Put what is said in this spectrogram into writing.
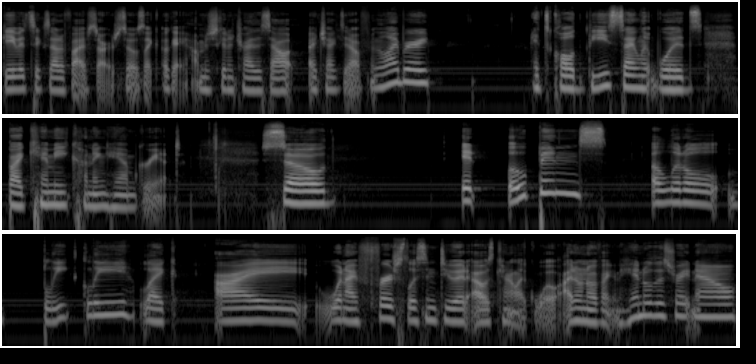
gave it six out of five stars. So I was like, okay, I'm just going to try this out. I checked it out from the library. It's called These Silent Woods by Kimi Cunningham Grant. So it opens a little bleakly. Like, I, when I first listened to it, I was kind of like, whoa, I don't know if I can handle this right now.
